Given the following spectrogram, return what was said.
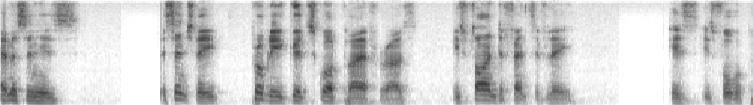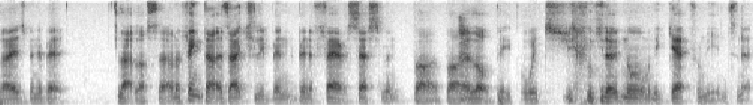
Emerson is essentially probably a good squad player for us. He's fine defensively. His his forward play has been a bit lackluster, and I think that has actually been been a fair assessment by by a hmm. lot of people, which you don't normally get from the internet.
